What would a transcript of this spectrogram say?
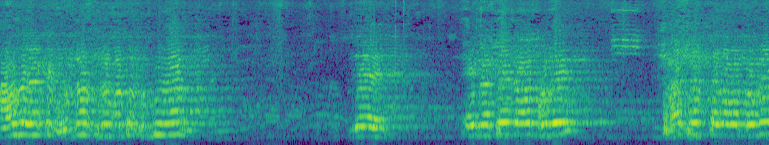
আমাদের একটা ঘোষণা ছিল গত শুক্রবার যে এই মাসে দেওয়া হবে সাড়ে সাতটা দেওয়া হবে।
